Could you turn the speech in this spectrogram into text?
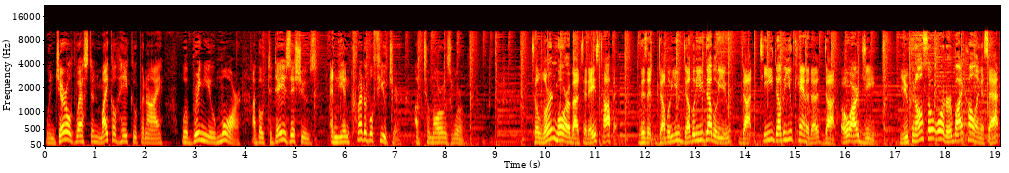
when Gerald Weston, Michael Heykoop, and I will bring you more about today's issues and the incredible future of tomorrow's world. To learn more about today's topic, visit www.twcanada.org. You can also order by calling us at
